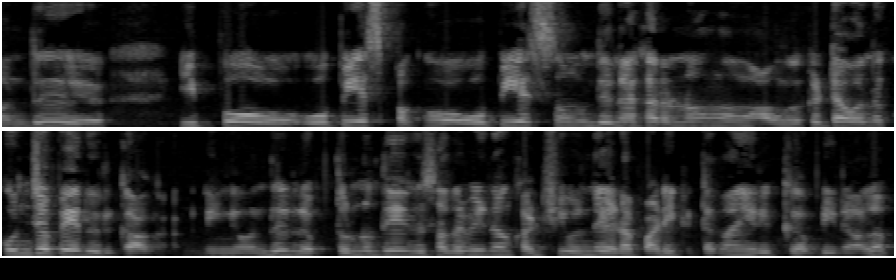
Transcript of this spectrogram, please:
வந்து இப்போ ஓபிஎஸ் பக்கம் ஓபிஎஸும் தினகரனும் அவங்க கிட்ட வந்து கொஞ்சம் பேர் இருக்காங்க. நீங்க வந்து இந்த தொண்ணூத்தி ஐந்து சதவீதம் கட்சி வந்து எடப்பாடி கிட்ட தான் இருக்கு அப்படின்னாலும்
